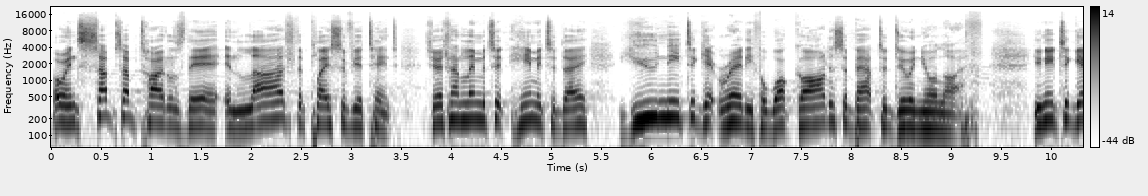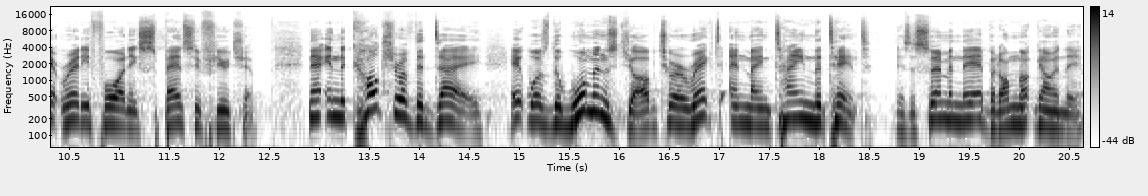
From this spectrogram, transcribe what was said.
Or in sub subtitles there, enlarge the place of your tent. Church Unlimited, hear me today. You need to get ready for what God is about to do in your life. You need to get ready for an expansive future. Now, in the culture of the day, it was the woman's job to erect and maintain the tent. There's a sermon there, but I'm not going there.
